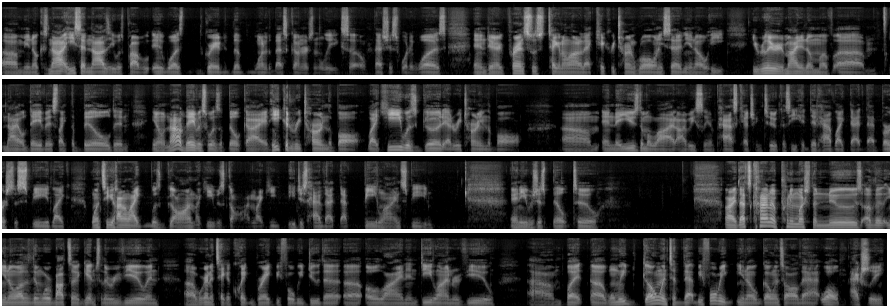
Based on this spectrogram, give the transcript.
Um, you know, because not he said Nazeeh was probably it was the one of the best gunners in the league. So that's just what it was. And Derek Prince was taking a lot of that kick return role, and he said, you know, he he really reminded him of um, Knile Davis, like the build, and you know, Knile Davis was a built guy, and he could return the ball. Like he was good at returning the ball. Um, and they used him a lot, obviously, in pass catching too, because he did have like that that burst of speed. Like once he kind of like was gone, like he was gone. Like he he just had that that beeline speed, and he was just built too. All right, that's kind of pretty much the news. Other you know, other than we're about to get into the review, and uh, we're gonna take a quick break before we do the uh, O line and D line review. Um, but uh, when we go into that, before we you know go into all that, well, actually,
